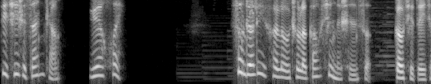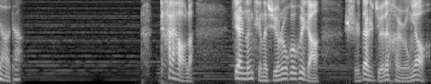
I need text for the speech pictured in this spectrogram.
第七十三章约会。宋哲立刻露出了高兴的神色，勾起嘴角道：“太好了，既然能请到学生会会长。”实在是觉得很荣耀。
